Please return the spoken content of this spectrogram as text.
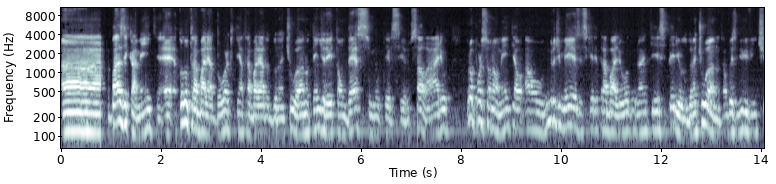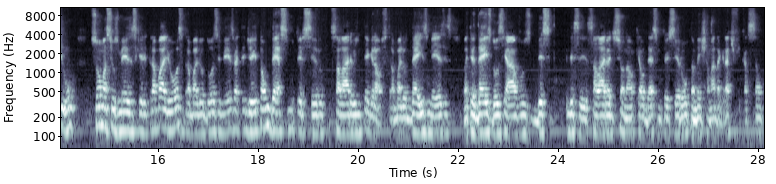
Ah, basicamente, é, todo trabalhador que tenha trabalhado durante o ano tem direito a um 13 terceiro salário proporcionalmente ao, ao, número de meses que ele trabalhou durante esse período, durante o ano. Então, 2021, soma-se os meses que ele trabalhou, se trabalhou 12 meses, vai ter direito a um 13 terceiro salário integral. Se trabalhou 10 meses, vai ter 10 dozeavos desse, desse salário adicional, que é o 13 terceiro, ou também chamada gratificação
